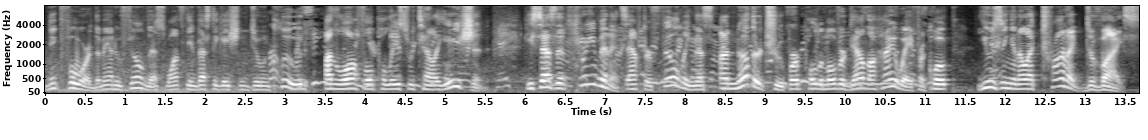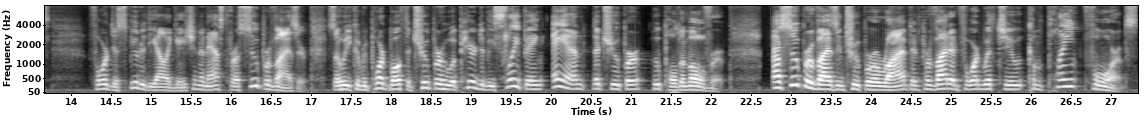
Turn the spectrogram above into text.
Nick Ford, the man who filmed this, wants the investigation to include unlawful police retaliation. He says that three minutes after filming this, another trooper pulled him over down the highway for, quote, using an electronic device. Ford disputed the allegation and asked for a supervisor so he could report both the trooper who appeared to be sleeping and the trooper who pulled him over. A supervising trooper arrived and provided Ford with two complaint forms.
